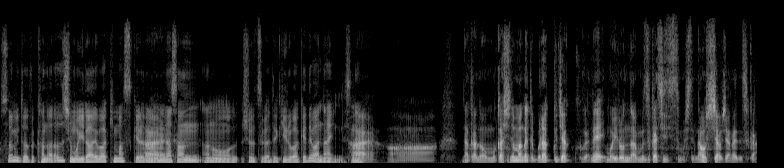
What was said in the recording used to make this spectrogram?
そういう意味で言うと、必ずしも依頼は来ますけれども、はい。皆さんあの、手術ができるわけではないんですね。はいなんかあの昔の漫画でブラック・ジャックがねもういろんな難しい手術もして直しちゃうじゃないですか、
